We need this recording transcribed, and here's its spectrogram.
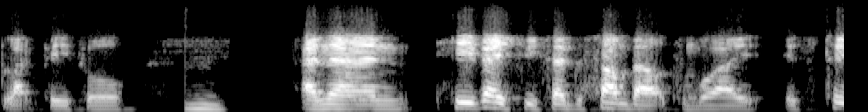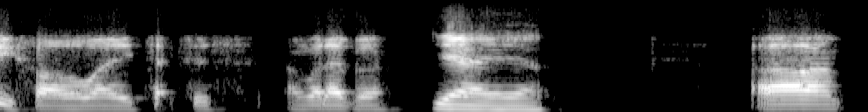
black people. Mhm. And then he basically said the Sun Belt can wait. It's too far away, Texas and whatever. Yeah, yeah, yeah. Um,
